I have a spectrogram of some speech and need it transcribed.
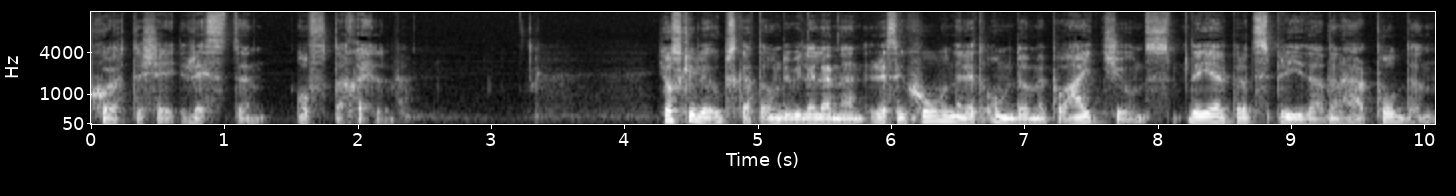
sköter sig resten ofta själv. Jag skulle uppskatta om du ville lämna en recension eller ett omdöme på iTunes. Det hjälper att sprida den här podden.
